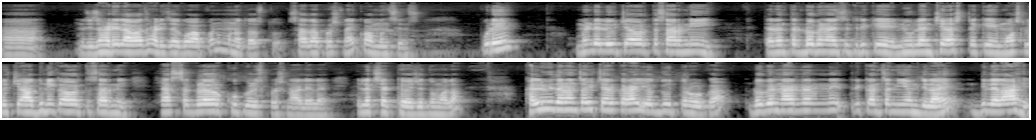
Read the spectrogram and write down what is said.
म्हणजे झाडे लावा झाडे जगवा आपण म्हणत असतो. साधा प्रश्न आहे कॉमन सेन्स पुढे मेंडेलिवची आवर्तसारणी त्यानंतर डोबेनाचे त्रिके न्यूलँडची अष्टके मॉस्लोची आधुनिक आवर्तसारणी ह्या सगळ्यावर खूप वेळेस प्रश्न आलेला आहे. हे लक्षात ठेवायचे तुम्हाला. खालील विधानांचा विचार करा योग्य उत्तर ओळखा. डोबेरायनरने त्रिकांचा नियम दिला आहे दिलेला आहे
